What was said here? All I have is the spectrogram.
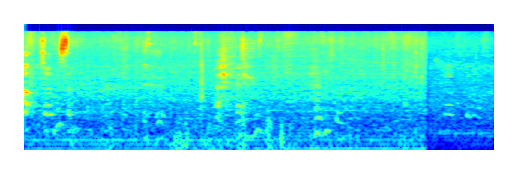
Ah, tu as vu ça?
